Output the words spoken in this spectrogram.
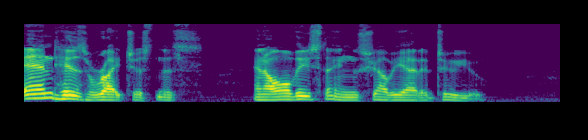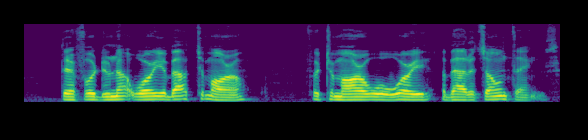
and his righteousness, and all these things shall be added to you. Therefore, do not worry about tomorrow, for tomorrow will worry about its own things.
